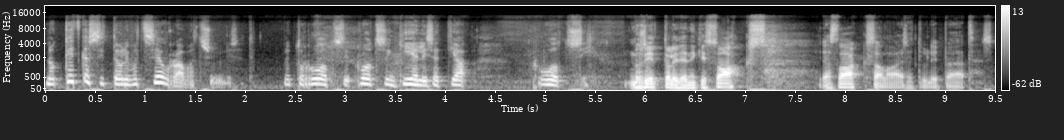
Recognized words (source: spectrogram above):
No ketkä sitten olivat seuraavat syylliset? Nyt on ruotsi, ruotsinkieliset ja Ruotsi. No sitten oli tietenkin Saksa ja saksalaiset ylipäätänsä.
